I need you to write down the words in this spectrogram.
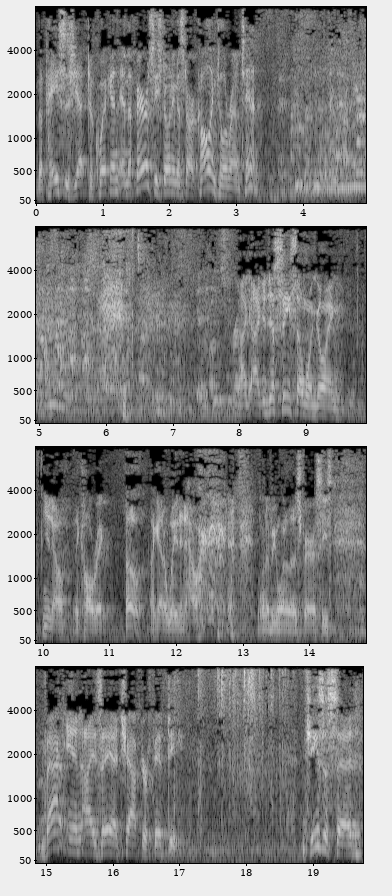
The pace is yet to quicken, and the Pharisees don't even start calling till around 10. I, I can just see someone going, you know, they call Rick, oh, I gotta wait an hour. I want to be one of those Pharisees. Back in Isaiah chapter 50, Jesus said,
